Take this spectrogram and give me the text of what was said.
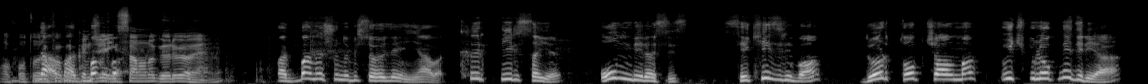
O fotoğrafa ya bak, bakınca bak, insan onu görüyor yani. Bak bana şunu bir söyleyin ya bak. 41 sayı, 11 asist, 8 rebound, 4 top çalma, 3 blok nedir ya?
